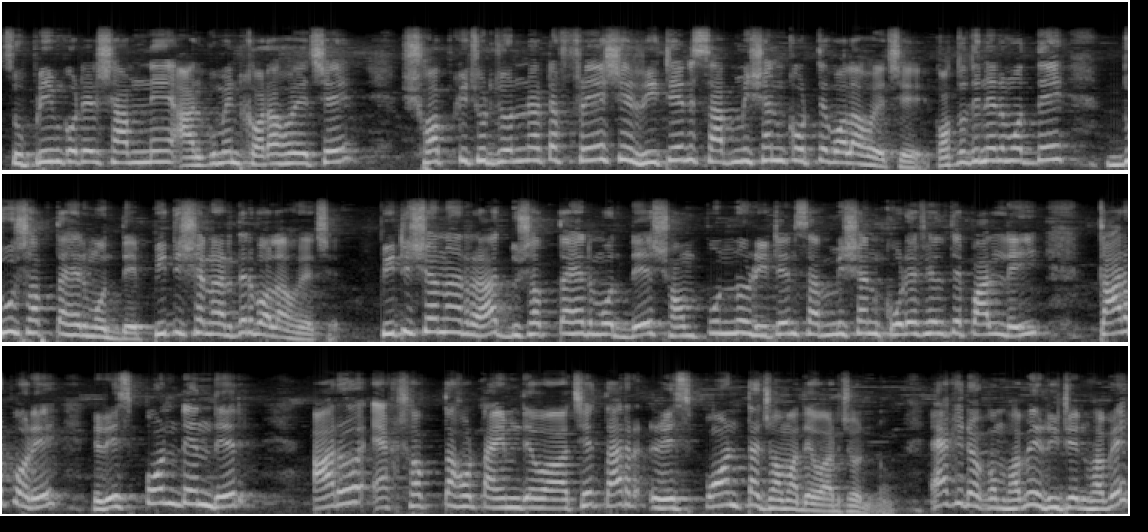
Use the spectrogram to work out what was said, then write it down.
সুপ্রিম কোর্টের সামনে আর্গুমেন্ট করা হয়েছে সব কিছুর জন্য একটা ফ্রেশ রিটেন সাবমিশন করতে বলা হয়েছে। কতদিনের মধ্যে? দু সপ্তাহের মধ্যে। পিটিশনারদের বলা হয়েছে। পিটিশনাররা দু সপ্তাহের মধ্যে সম্পূর্ণ রিটেন সাবমিশন করে ফেলতে পারলেই তারপরে রেসপন্ডেন্টদের আরও এক সপ্তাহ টাইম দেওয়া আছে তার রেসপন্ডটা জমা দেওয়ার জন্য। একই রকমভাবে রিটেনভাবে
